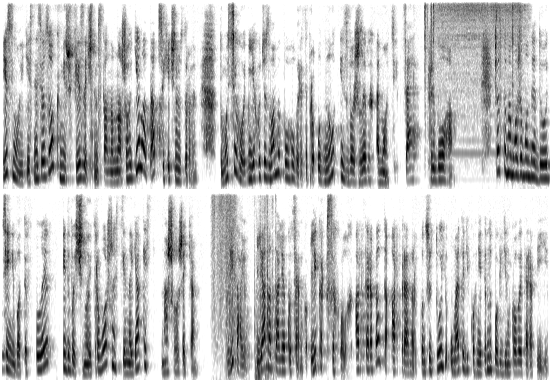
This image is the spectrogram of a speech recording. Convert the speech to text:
Існує тісний зв'язок між фізичним станом нашого тіла та психічним здоров'ям. Тому сьогодні я хочу з вами поговорити про одну із важливих емоцій це тривога. Часто ми можемо недооцінювати вплив підвищеної тривожності на якість нашого життя. Вітаю! Я Наталія Куценко, лікар-психолог, арт-терапевт та арт-тренер. Консультую у методі когнітивно-поведінкової терапії.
